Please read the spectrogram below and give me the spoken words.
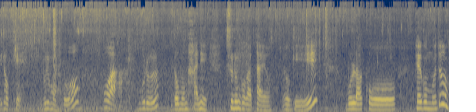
이렇게 물 먹고 와 물을 너무 많이 주는 것 같아요. 여기 몰라코 백운무도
